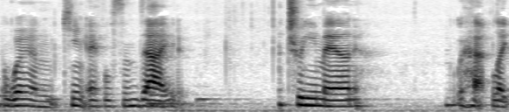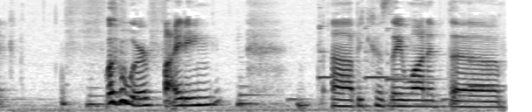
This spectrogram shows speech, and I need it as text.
when King Aethelstan died, three men had like were fighting uh, because they wanted the,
